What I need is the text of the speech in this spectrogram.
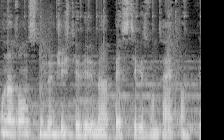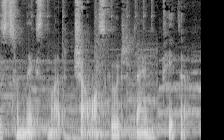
und ansonsten wünsche ich dir wie immer beste Gesundheit und bis zum nächsten Mal. Ciao, mach's gut, dein Peter.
